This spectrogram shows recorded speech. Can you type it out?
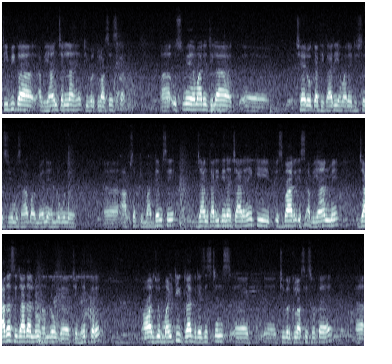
टीबी का अभियान चलना है ट्यूबर ट्यूबरकुलोसिस का। आ, उसमें हमारे जिला छः रोग अधिकारी हमारे एडिशनल सीएम साहब और मैंने हम लोगों ने आप सबके माध्यम से जानकारी देना चाह रहे हैं कि इस बार इस अभियान में ज़्यादा से ज़्यादा लोग हम लोग चिन्हित करें। और जो मल्टी ड्रग रेजिस्टेंस ट्यूबरकुलोसिस होता है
